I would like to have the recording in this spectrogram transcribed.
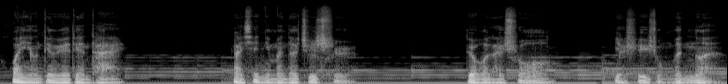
欢迎订阅电台。感谢你们的支持，对我来说也是一种温暖。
